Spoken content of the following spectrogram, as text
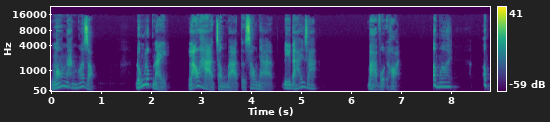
ngó ngang ngó dọc. Đúng lúc này, lão hà chồng bà từ sau nhà đi đái ra. Bà vội hỏi, ông ơi, ông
